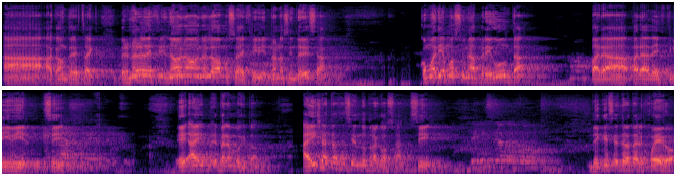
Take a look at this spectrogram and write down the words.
a, Counter-Strike? Pero no lo, no, no, no lo vamos a describir, no nos interesa. ¿Cómo haríamos una pregunta para, para describir? Sí. Eh, ahí, espera un poquito. Ahí ya estás haciendo otra cosa, sí. ¿De qué se trata el juego?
